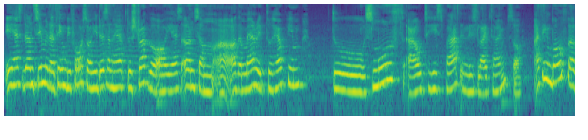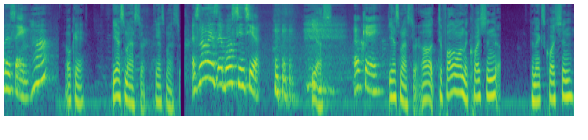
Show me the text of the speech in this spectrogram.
he has done similar thing before, so he doesn't have to struggle, or he has earned some uh, other merit to help him to smooth out his path in this lifetime. So I think both are the same, huh? Okay. Yes, Master. Yes, Master. As long as they're both sincere. Yes. Okay. Yes, Master. Uh, to follow on the question, the next question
